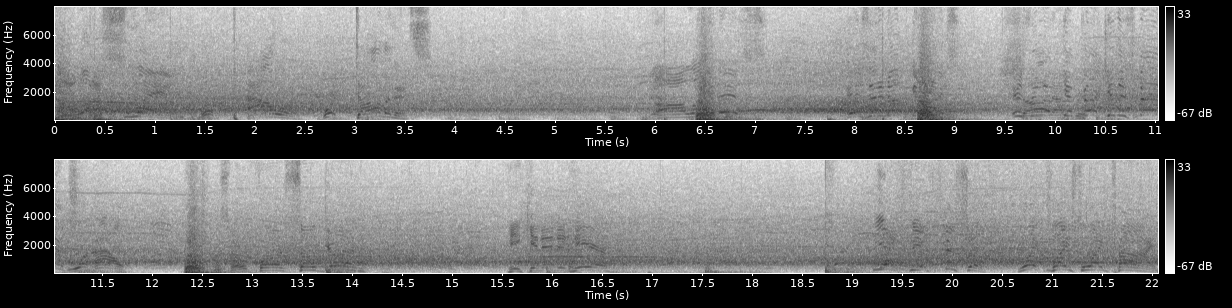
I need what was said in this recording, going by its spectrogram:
Oh, what a slam! What power. What dominance. Oh, look at this! Is it enough, guys? Is it enough? Get back in this match! Wow. So far, so good. He can end it here. Yes, the official. Right place, right time.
